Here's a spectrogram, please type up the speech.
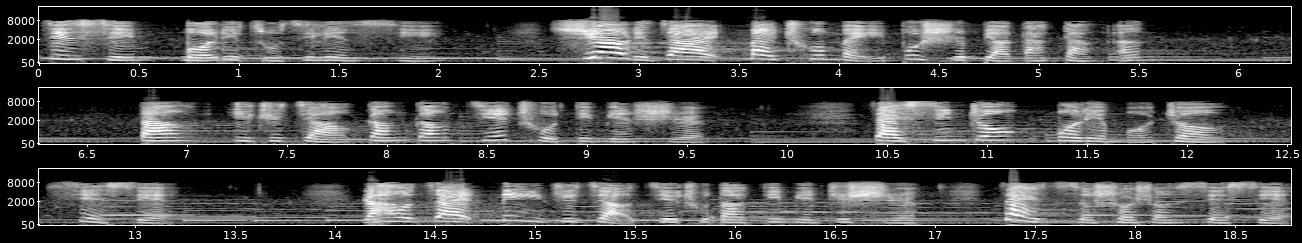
进行魔力阻击练习，需要你在迈出每一步时表达感恩。当一只脚刚刚接触地面时，在心中默念魔咒“谢谢”，然后在另一只脚接触到地面之时，再次说声谢谢。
